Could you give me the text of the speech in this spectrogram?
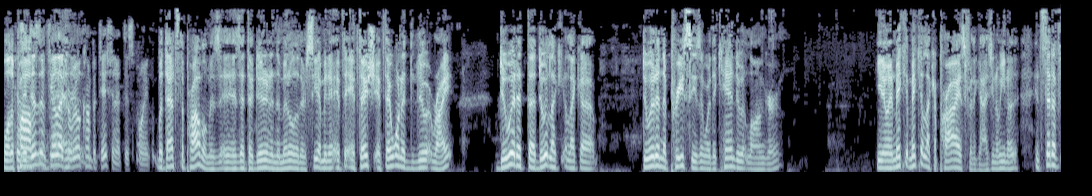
well, the because it doesn't feel like a real competition at this point. But that's the problem is is that they're doing it in the middle of their sea. I mean, if they, if they if they wanted to do it right, do it at the do it like like a do it in the preseason where they can do it longer. You know, and make it make it like a prize for the guys. You know, you know, instead of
